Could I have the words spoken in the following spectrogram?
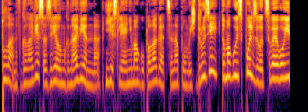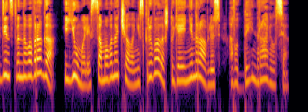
План в голове созрел мгновенно. Если я не могу полагаться на помощь друзей, то могу использовать своего единственного врага. Юмали с самого начала не скрывала, что я ей не нравлюсь, а вот Дэй нравился.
